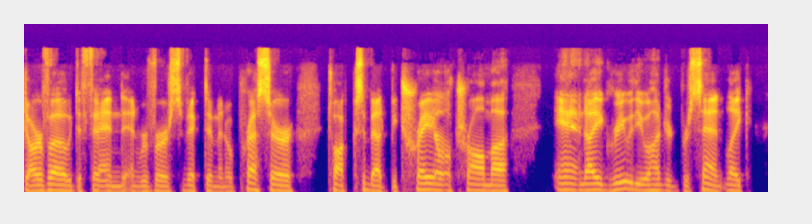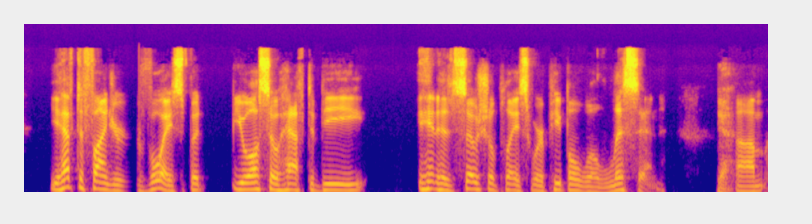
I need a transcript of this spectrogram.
DARVO, defend and reverse victim and oppressor, talks about betrayal trauma. And I agree with you 100%. Like, you have to find your voice, but you also have to be in a social place where people will listen. Yeah. Um,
